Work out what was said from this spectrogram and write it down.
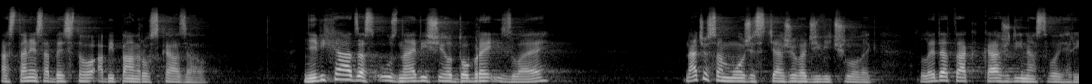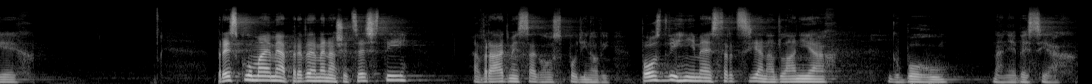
a stane sa bez toho, aby pán rozkázal. Nevychádza z úst Najvyššieho dobré i zlé, na čo sa môže stiažovať živý človek? Leda tak každý na svoj hriech. Preskúmajme a preverme naše cesty a vráťme sa k hospodinovi. Pozdvihnime srdcia na dlaniach k Bohu na nebesiach.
